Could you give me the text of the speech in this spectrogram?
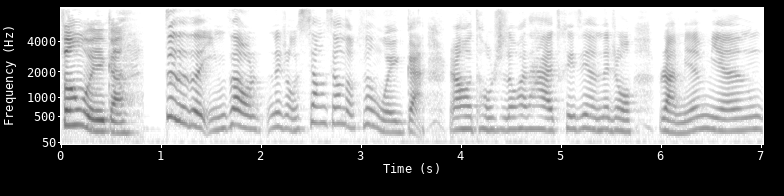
氛围感，对对对，营造那种香香的氛围感。然后同时的话，他还推荐那种软绵绵、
